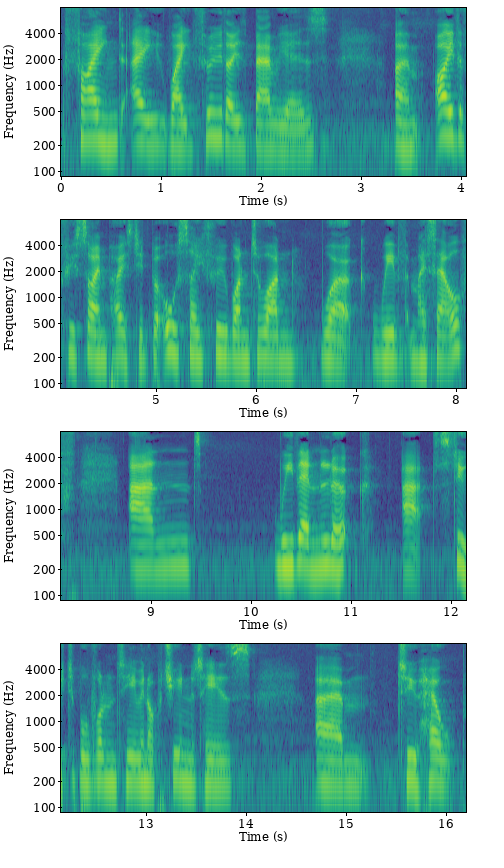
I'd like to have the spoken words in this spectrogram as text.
find a way through those barriers, um, either through signposted but also through one to one work with myself. And we then look at suitable volunteering opportunities um, to help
